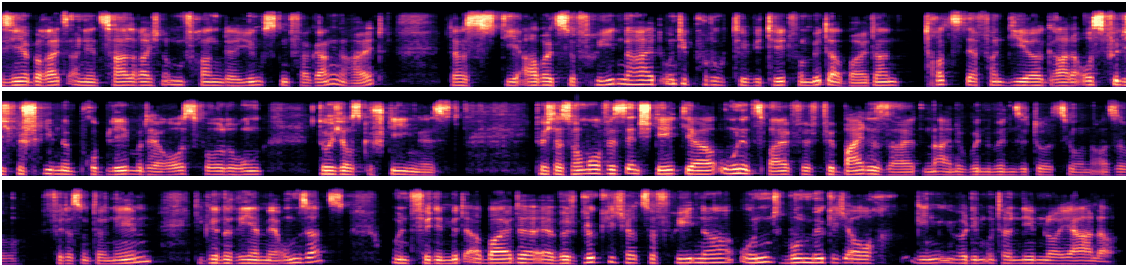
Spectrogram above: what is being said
Wir sehen ja bereits an den zahlreichen Umfragen der jüngsten Vergangenheit, dass die Arbeitszufriedenheit und die Produktivität von Mitarbeitern trotz der von dir gerade ausführlich beschriebenen Probleme und Herausforderungen durchaus gestiegen ist. Durch das Homeoffice entsteht ja ohne Zweifel für beide Seiten eine Win-Win-Situation. Also für das Unternehmen, die generieren mehr Umsatz und für den Mitarbeiter, er wird glücklicher, zufriedener und womöglich auch gegenüber dem Unternehmen loyaler.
